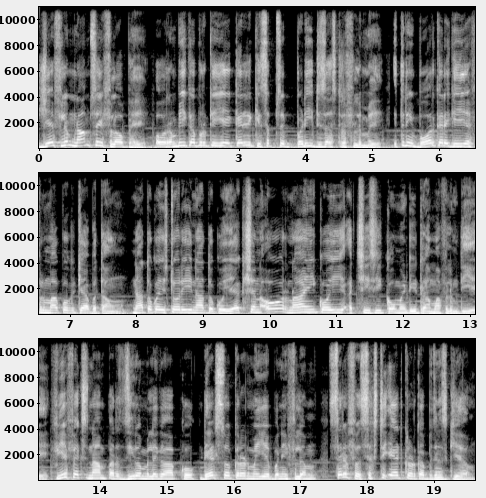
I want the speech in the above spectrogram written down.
ये फ़िल्म नाम से ही फ्लॉप है और रणबीर कपूर की ये करियर की सबसे बड़ी डिजास्टर फ़िल्म है। इतनी बोर करेगी ये फ़िल्म आपको क्या बताऊँ? ना तो कोई स्टोरी ना तो कोई एक्शन और ना ही कोई अच्छी सी कॉमेडी ड्रामा फ़िल्म दी है। वी नाम पर ज़ीरो मिलेगा आपको। डेढ़ सौ करोड़ में ये बनी फ़िल्म। सिर्फ़ सिक्सटी एट करोड़ का बिज़नेस किया।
